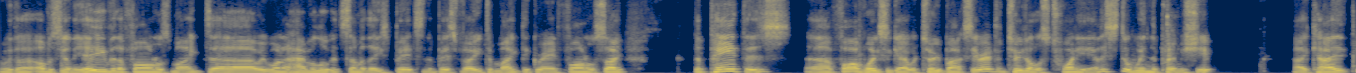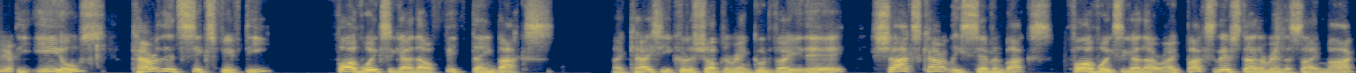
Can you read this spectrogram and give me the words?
With uh, obviously on the eve of the finals, mate, uh, we want to have a look at some of these bets and the best value to make the grand final. So, the Panthers uh, five weeks ago were two bucks. They're at two dollars twenty now. This is to win the premiership. Okay. Yep. The Eels currently at six fifty. Five weeks ago they were fifteen bucks. Okay, so you could have shopped around good value there. Sharks currently seven bucks. Five weeks ago they were eight bucks. So they've stayed around the same mark.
